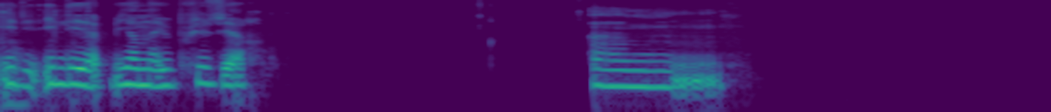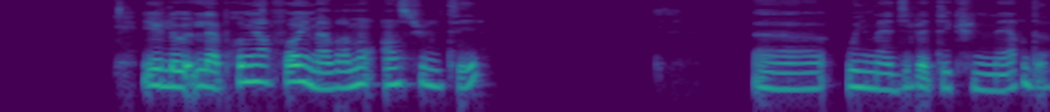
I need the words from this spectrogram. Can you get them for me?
il, il, y il, y en a eu plusieurs. Et le, la première fois, il m'a vraiment insulté. Euh, où il m'a dit bah t'es qu'une merde.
